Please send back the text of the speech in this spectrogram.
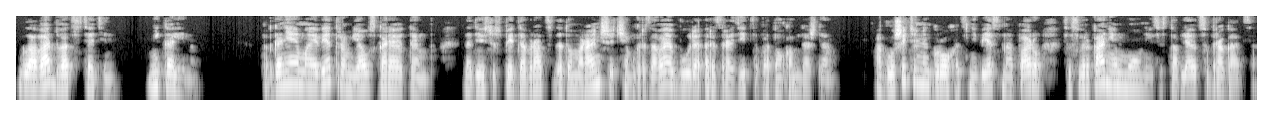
Глава 21. Николина. Подгоняемая ветром, я ускоряю темп, надеюсь успеть добраться до дома раньше, чем грозовая буря разразится потоком дождя. Оглушительный грохот с небес на пару со сверканием молний заставляют содрогаться,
